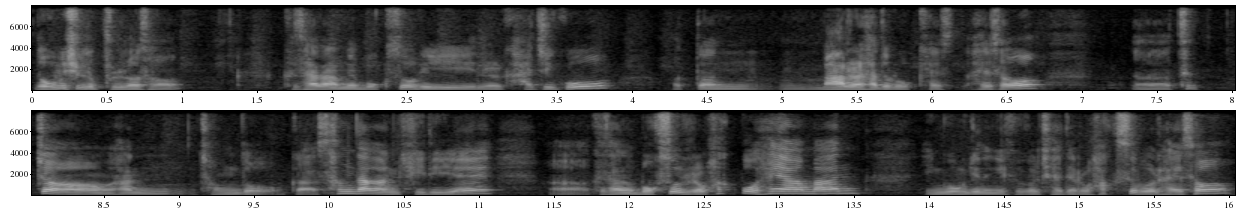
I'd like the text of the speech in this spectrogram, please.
녹음실로 불러서 그 사람의 목소리를 가지고 어떤 말을 하도록 해서 어, 특 정한 정도, 그러니까 상당한 길이의 어, 그 사람의 목소리를 확보해야만 인공지능이 그걸 제대로 학습을 해서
